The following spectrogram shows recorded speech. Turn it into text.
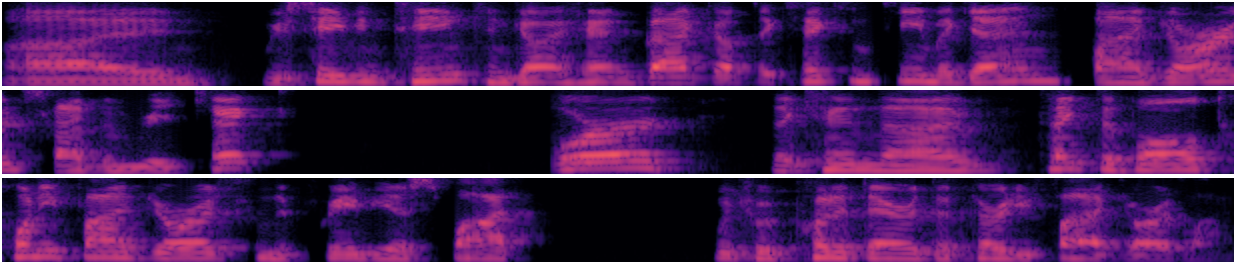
uh, receiving team can go ahead and back up the kicking team again, five yards, have them re kick. Or they can uh, take the ball 25 yards from the previous spot, which would put it there at the 35 yard line.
